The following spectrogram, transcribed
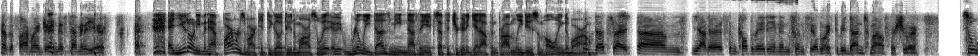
as a farmer during this time of the year. and you don't even have farmers market to go to tomorrow, so it, it really does mean nothing except that you're going to get up and probably do some hoeing tomorrow. That's right. Um, yeah, there is some cultivating and some field work to be done tomorrow for sure. So,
